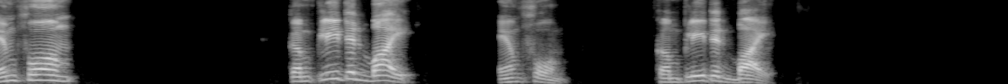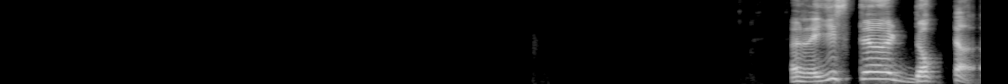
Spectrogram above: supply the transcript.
M form completed by m form. Completed by. a registered doctor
